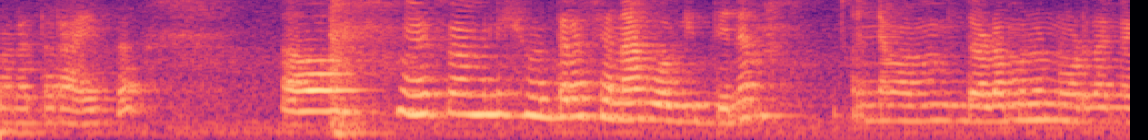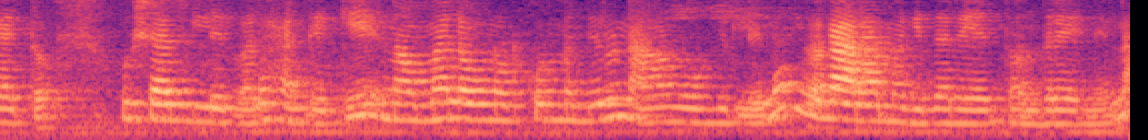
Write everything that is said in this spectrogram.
ಮಾಡೋ ಥರ ಆಯಿತು. ಎಸ್ ಫ್ಯಾಮಿಲಿ ಒಂಥರ ಚೆನ್ನಾಗಿ ಹೋಗಿದ್ದಿನ ನಮ್ಮ ದೊಡ್ಡಮ್ಮನೂ ನೋಡ್ದಂಗೆ ಆಯಿತು. ಹುಷಾರಿರ್ಲಿಲ್ವಲ್ಲ, ಹಾಗಾಗಿ ನಮ್ಮೆಲ್ಲ ಹೋಗಿ ನೋಡ್ಕೊಂಡು ಬಂದಿರು ನಾವು ಹೋಗಿರಲಿಲ್ಲ. ಇವಾಗ ಆರಾಮಾಗಿದ್ದಾರೆ ಏನು ತೊಂದರೆ ಏನಿಲ್ಲ,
